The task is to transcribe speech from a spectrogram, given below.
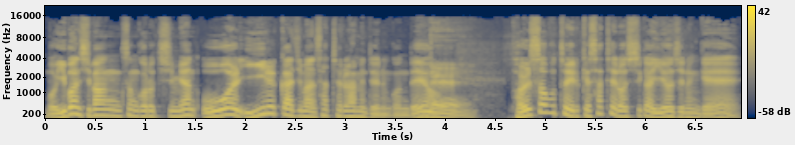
뭐 이번 지방선거로 치면 5월 2일까지만 사퇴를 하면 되는 건데요. 네. 벌써부터 이렇게 사퇴 러시가 이어지는 게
